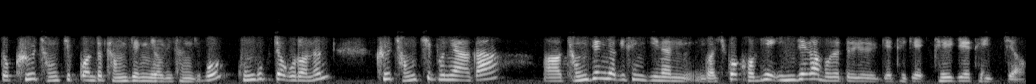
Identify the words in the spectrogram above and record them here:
또 그 정치권도 경쟁력이 생기고 궁극적으로는 그 정치 분야가 어, 경쟁력이 생기는 것이고 거기에 인재가 모여들게 되게 되게 돼 있죠.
